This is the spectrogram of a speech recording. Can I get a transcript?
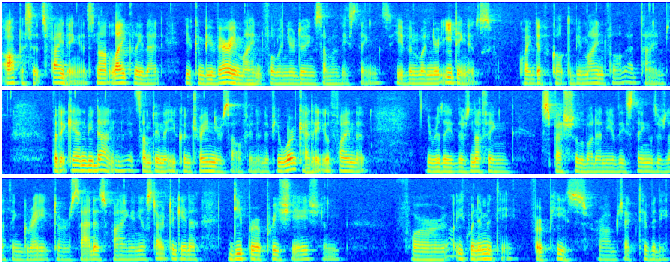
opposites fighting. It's not likely that you can be very mindful when you're doing some of these things. Even when you're eating, it's quite difficult to be mindful at times. But it can be done. It's something that you can train yourself in. And if you work at it, you'll find that you really, there's nothing special about any of these things. There's nothing great or satisfying. And you'll start to gain a deeper appreciation for equanimity, for peace, for objectivity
